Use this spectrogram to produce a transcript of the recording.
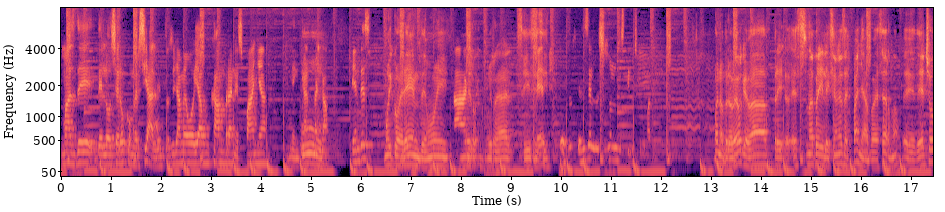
más de, de, lo cero comercial, entonces ya me voy a un Cambra en España, me encanta uh, ¿Entiendes? Muy coherente, muy, muy, real. Sí, sí, sí. Esos, son los estilos que más bueno, pero veo que va, es una predilección hacia España, puede ser, ¿no? Eh, de hecho,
